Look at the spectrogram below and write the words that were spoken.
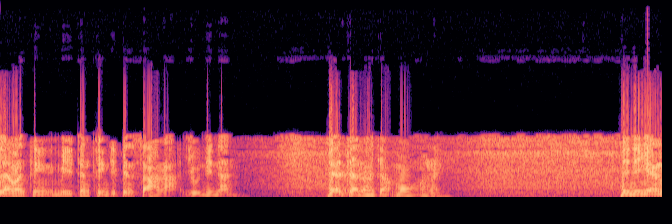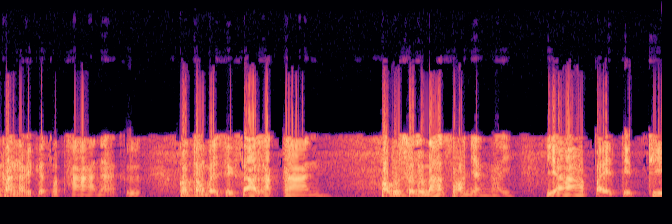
และมันถึงมีทั้งสิ่งที่เป็นสาระอยู่ในนั่นแล้วแต่เราจะมองอะไร ในในแง่ของการทำให้เกิดศรัทธานะคือ ก็ต้องไปศึกษาหลักการว่าพุทธศาสนาสอนอย่างไร อย่าไปติดที่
